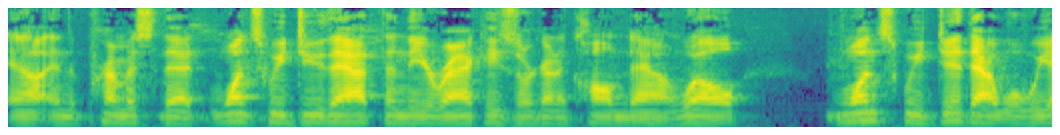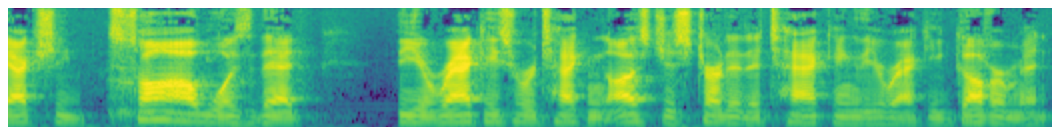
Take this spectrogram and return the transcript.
uh, in the premise that once we do that, then the Iraqis are going to calm down. Well, once we did that, what we actually saw was that the Iraqis who were attacking us just started attacking the Iraqi government,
